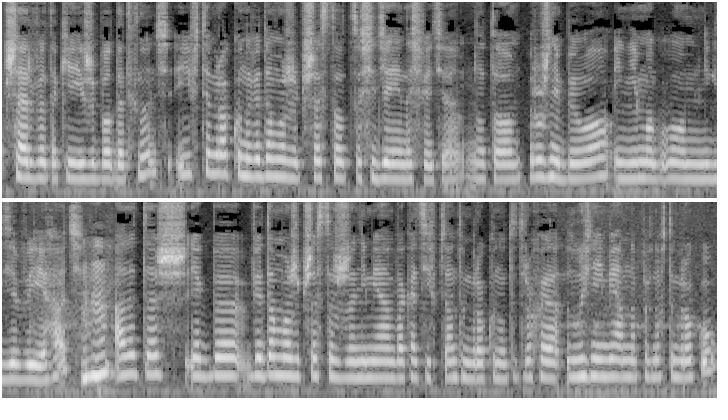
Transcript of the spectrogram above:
przerwy takiej, żeby odetchnąć i w tym roku no wiadomo, że przez to, co się dzieje na świecie, no to różnie było i nie mogłam nigdzie wyjechać, mhm. ale też jakby wiadomo, że przez to, że nie miałam wakacji w tamtym roku, no to trochę luźniej miałam na pewno w tym roku,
